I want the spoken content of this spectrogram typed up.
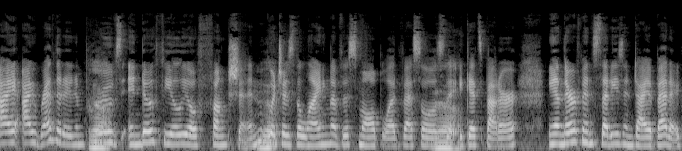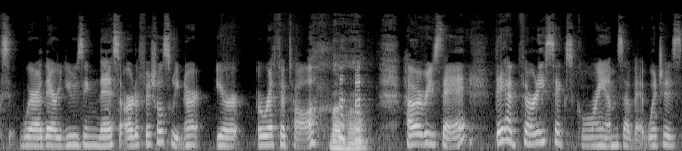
I, I read that it improves endothelial function, Yeah. which is the lining of the small blood vessels, Yeah. that it gets better. And there have been studies in diabetics where they're using this artificial sweetener, your erythritol, Uh-huh. however you say it. They had 36 grams of it, which is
